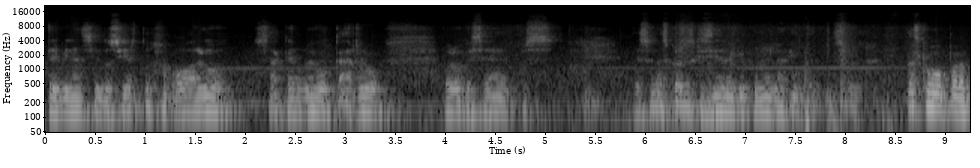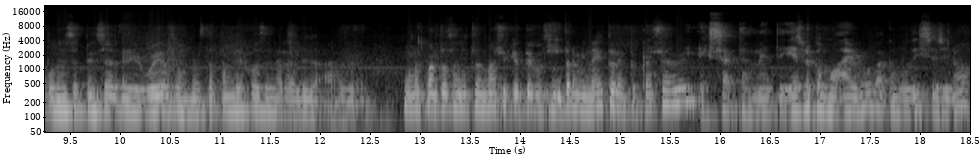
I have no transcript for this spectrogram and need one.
terminan siendo cierto, o algo saca un nuevo carro, o lo que sea, pues... Es unas cosas que sí debe que poner la gente a atención. Es como para ponerse a pensar de, güey, o sea, no está tan lejos de la realidad, güey. Unos cuantos añitos más y que te gusta un Terminator en tu casa, güey. Exactamente, y es lo como iRobot, como dices, you know,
